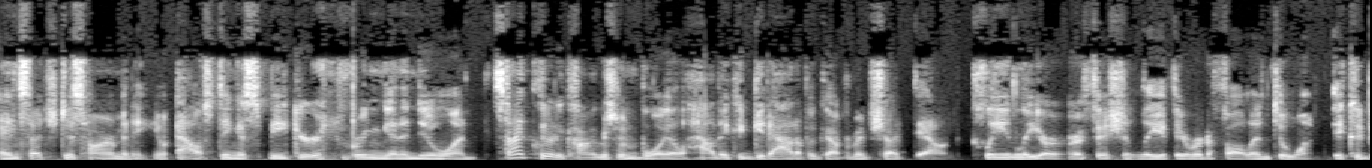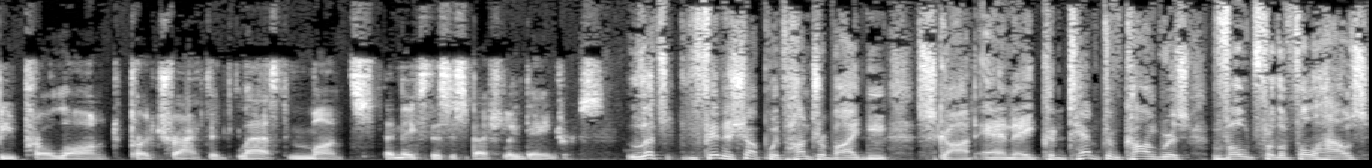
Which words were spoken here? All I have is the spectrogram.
and such disharmony, you know, ousting a speaker and bringing in a new one. It's not clear to Congressman Boyle how they could get out of a government shutdown cleanly or efficiently if they were to fall into one. It could be prolonged, protracted, last months. That makes this especially dangerous. Let's finish up with Hunter Biden, Scott, and a contempt of Congress vote for the full House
